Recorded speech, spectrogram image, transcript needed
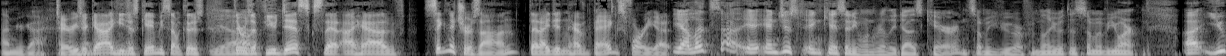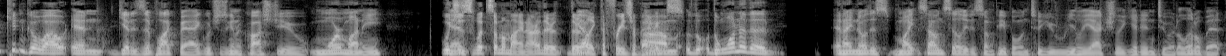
I'm your guy. Terry's your guy. He just gave me some. There's Yeah. there was a few discs that I have signatures on that I didn't have bags for yet. Yeah, let's uh, and just in case anyone really does care, and some of you are familiar with this, some of you aren't. Uh, you can go out and get a Ziploc bag, which is going to cost you more money. Which And- is what some of mine are. They're they're Yep. like the freezer bags. Um, the, the one of the, and I know this might sound silly to some people until you really actually get into it a little bit.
